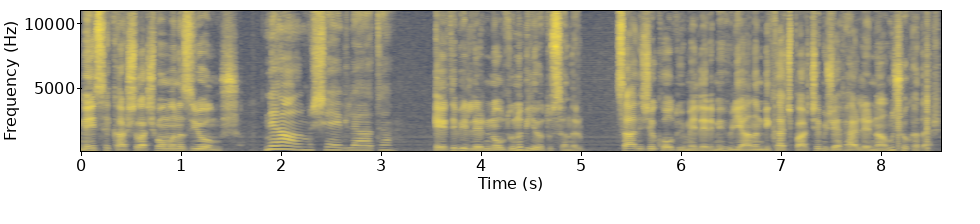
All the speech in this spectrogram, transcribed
Neyse karşılaşmamanız iyi olmuş. Ne almış evladım? Evde birilerinin olduğunu biliyordu sanırım. Sadece kol düğmelerimi, Hülya'nın birkaç parça mücevherlerini almış o kadar.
